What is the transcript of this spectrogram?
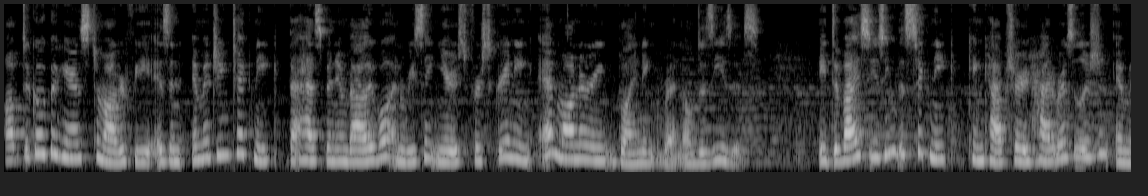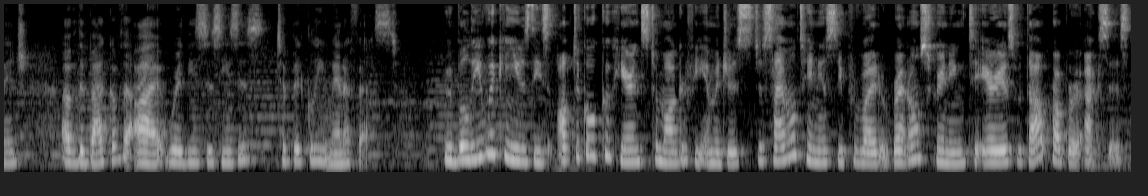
Optical coherence tomography is an imaging technique that has been invaluable in recent years for screening and monitoring blinding retinal diseases. A device using this technique can capture a high resolution image of the back of the eye where these diseases typically manifest. We believe we can use these optical coherence tomography images to simultaneously provide retinal screening to areas without proper access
